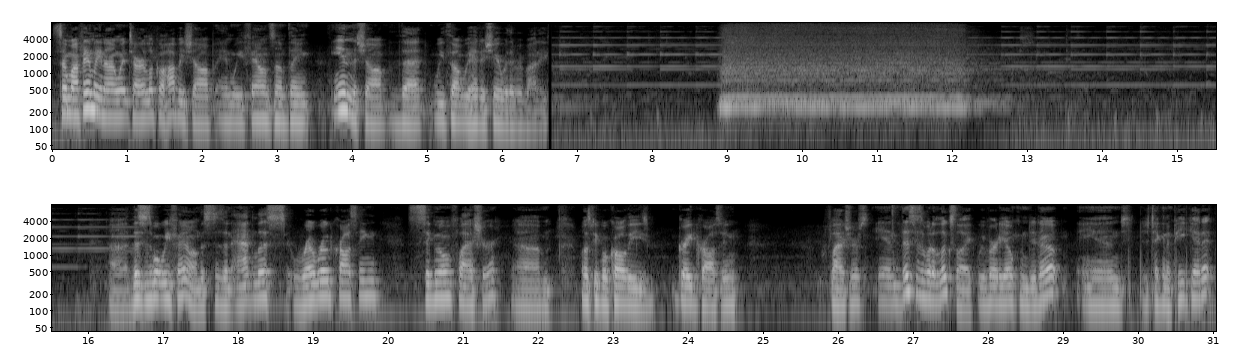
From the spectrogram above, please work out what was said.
So my family and I went to our local hobby shop and we found something in the shop that we thought we had to share with everybody. Uh, this is what we found. This is an Atlas railroad crossing signal flasher. Um, most people call these grade crossing flashers. And this is what it looks like. We've already opened it up and just taking a peek at it.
